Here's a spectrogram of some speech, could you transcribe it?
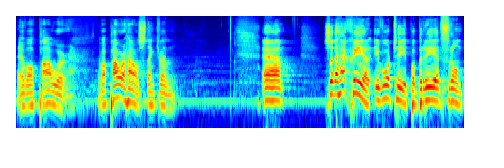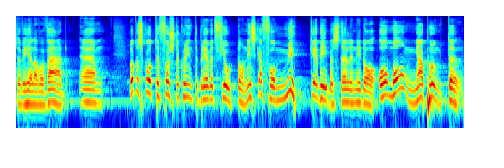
det var power. Det var powerhouse den kvällen. Eh, så det här sker i vår tid på bred front över hela vår värld. Eh, låt oss gå till första Korinthierbrevet 14. Ni ska få mycket bibelställen idag och många punkter.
